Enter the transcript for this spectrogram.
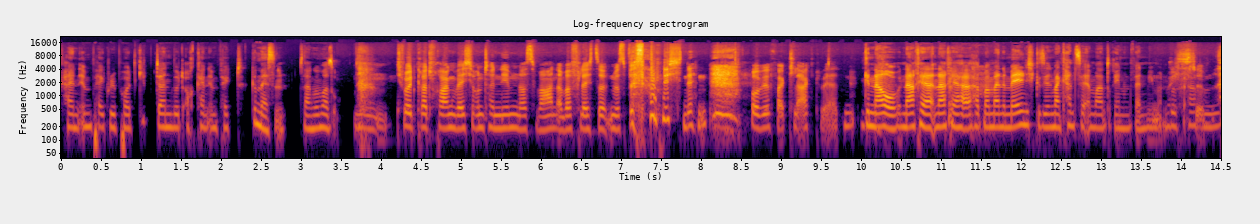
keinen Impact Report gibt, dann wird auch kein Impact gemessen. Sagen wir mal so. Mhm. Ich wollte gerade fragen, welche Unternehmen das waren, aber vielleicht sollten wir es besser nicht nennen, bevor wir verklagt werden. Genau, nachher, nachher hat man meine Mail nicht gesehen. Man kann es ja immer drehen und wenden, wie man möchte. Das stimmt.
